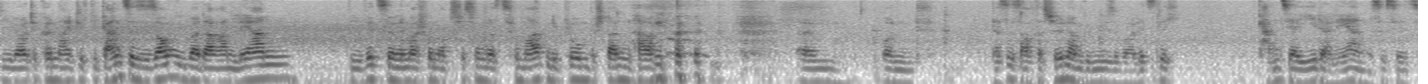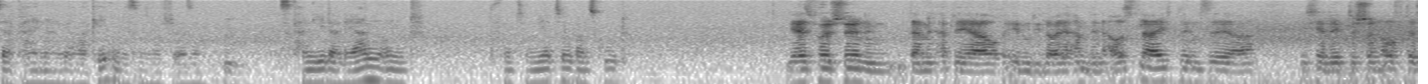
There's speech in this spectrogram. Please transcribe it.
Die Leute können eigentlich die ganze Saison über daran lernen, die witzeln immer schon, ob sie schon das Tomatendiplom bestanden haben. ähm, und das ist auch das Schöne am Gemüse, weil letztlich kann es ja jeder lernen. Es ist jetzt ja keine Raketenwissenschaft. Also es kann jeder lernen und funktioniert so ganz gut. Ja, ist voll schön. Damit habt ihr ja auch eben, die Leute haben den Ausgleich, den sie ja, ich erlebe das schon oft, dass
